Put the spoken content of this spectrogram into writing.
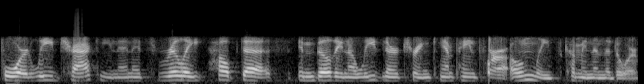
for lead tracking, and it's really helped us in building a lead nurturing campaign for our own leads coming in the door.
